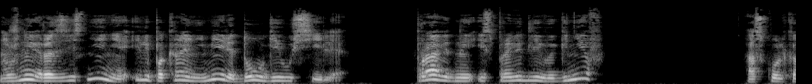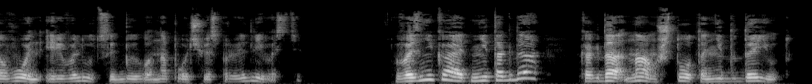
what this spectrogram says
Нужны разъяснения или, по крайней мере, долгие усилия. Праведный и справедливый гнев, а сколько войн и революций было на почве справедливости, возникает не тогда, когда нам что-то не додают.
